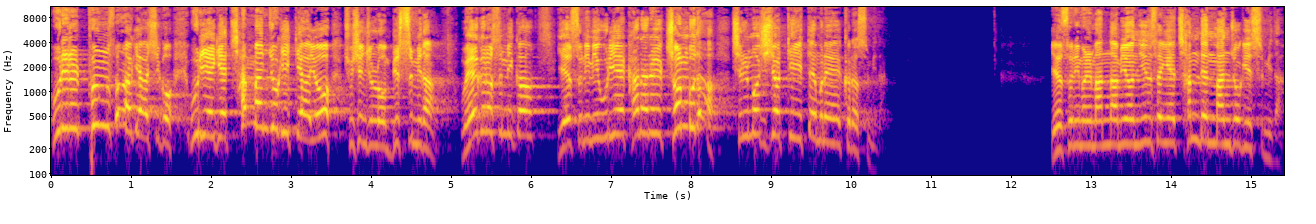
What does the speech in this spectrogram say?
우리를 풍성하게 하시고 우리에게 참 만족 있게 하여 주신 줄로 믿습니다. 왜 그렇습니까? 예수님이 우리의 가난을 전부 다 짊어지셨기 때문에 그렇습니다. 예수님을 만나면 인생에 참된 만족이 있습니다.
